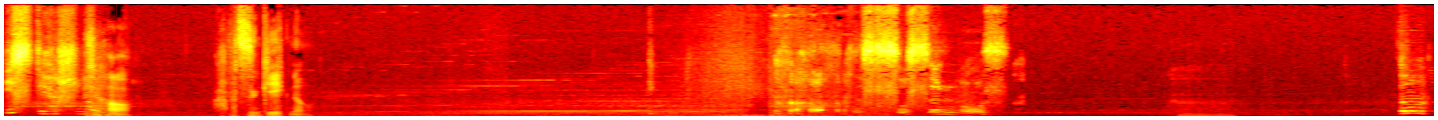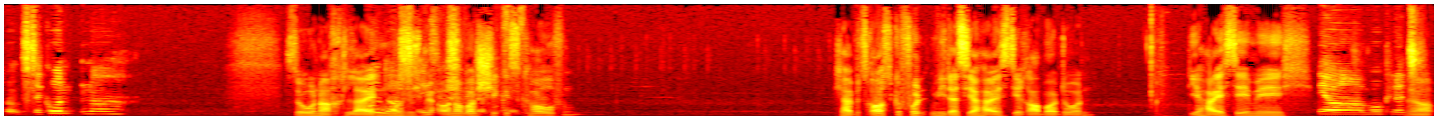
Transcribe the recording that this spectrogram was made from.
Ist der schlau. Ja. Aber es sind Gegner. Das ist so sinnlos. So, 5 Sekunden. So, nach Leiden muss ich mir auch noch was. Schickes kaufen. Ich habe jetzt rausgefunden, wie das hier heißt, die Rabadon. Die heißt nämlich... Ja, wo plötzlich Ja,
